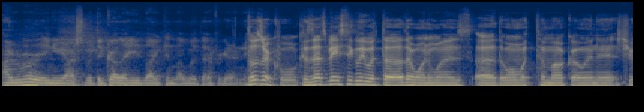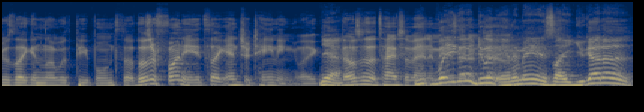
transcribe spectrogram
I remember Inuyasha, but the girl that he like in love with, I forget her name. Those are cool because that's basically what the other one was. Uh, the one with Tomoko in it. She was like in love with people and stuff. Those are funny. It's like entertaining. Like Yeah. those are the types of anime. What you gotta do with anime is like you gotta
